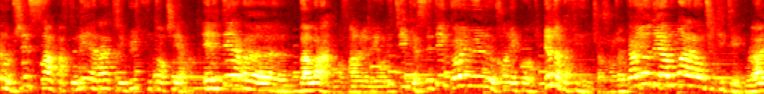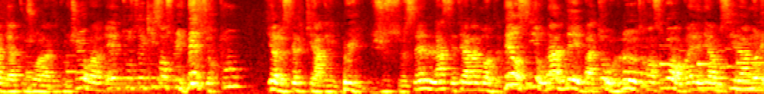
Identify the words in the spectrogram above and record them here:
un objet, ça appartenait à la tribu tout entière. Et les terres, euh, bah voilà, enfin, le néolithique, c'était quand même une grande époque. Et on n'a pas fini, change de période et à l'Antiquité. Là, il y a toujours l'agriculture et tout ce qui s'ensuit. Mais surtout, il y a le sel qui arrive. Oui, juste le sel, là, c'était à la mode. Mais aussi, on a les bateaux, le transport, et il y a aussi la monnaie.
